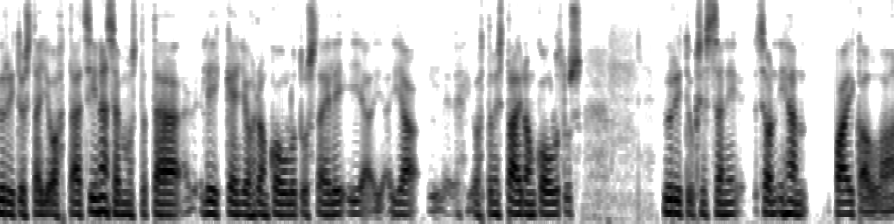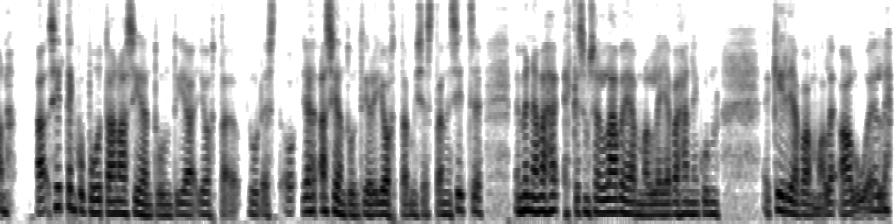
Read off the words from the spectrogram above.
yritystä johtaa. Että siinä semmoista tämä liikkeenjohdon koulutusta eli, ja, ja johtamistaidon koulutus yrityksessä, niin se on ihan paikallaan. Sitten kun puhutaan asiantuntijajohtajuudesta asiantuntijoiden johtamisesta, niin sitten se, me mennään vähän ehkä semmoiselle laveammalle ja vähän niin kuin kirjavammalle alueelle.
